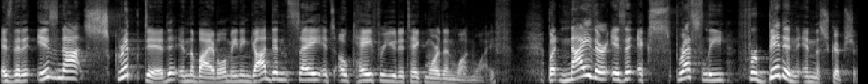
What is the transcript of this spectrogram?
is that it is not scripted in the Bible, meaning God didn't say it's okay for you to take more than one wife, but neither is it expressly forbidden in the scripture.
